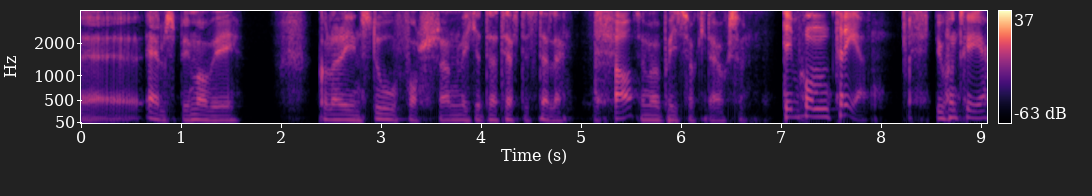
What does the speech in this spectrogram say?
Eh, Älvsbyn var vi kollade in Storforsen, vilket är ett häftigt ställe. Ja. Sen var vi på ishockey där också. Division 3. Division 3,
